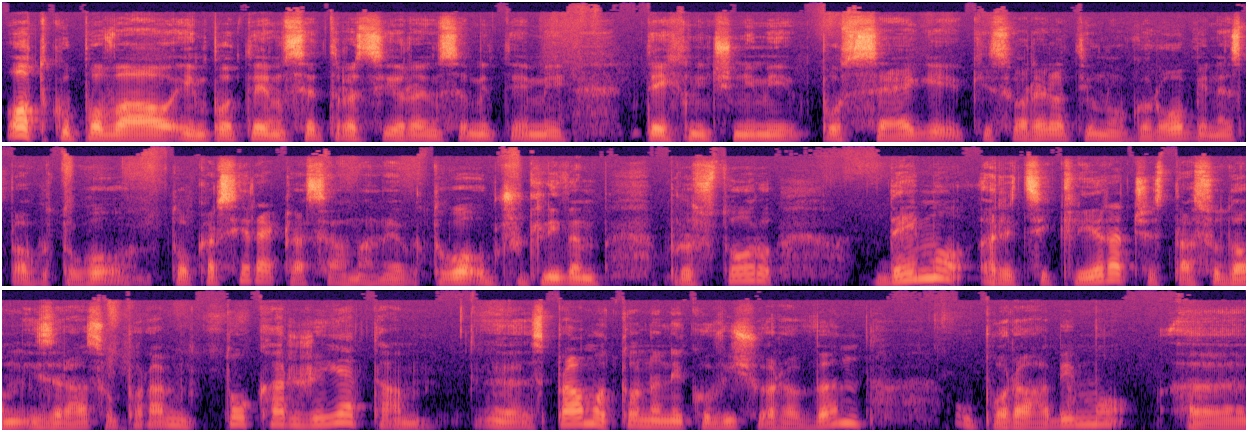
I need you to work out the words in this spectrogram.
odkupoval in potem se trasiral in vsemi temi tehničnimi posegi, ki so relativno grobi, ne sploh to, to, kar si rekla sama, ne? v tako občutljivem prostoru. Dajmo reciklirati, če ta sodobni izraz uporabim, to, kar že je tam. Eh, spravimo to na neko višjo raven, uporabimo, eh,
